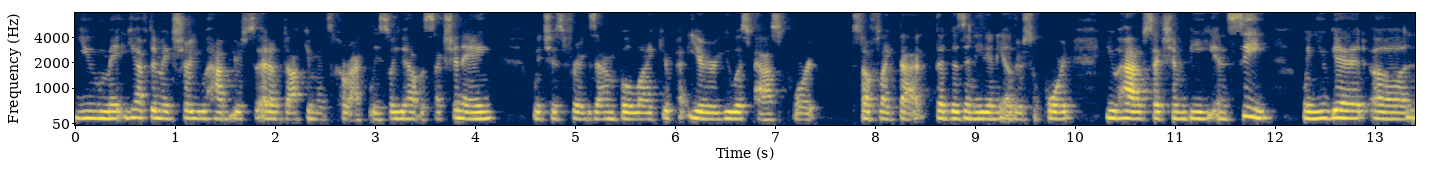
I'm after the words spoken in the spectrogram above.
you may you have to make sure you have your set of documents correctly. So you have a section A, which is, for example, like your your U.S. passport, stuff like that, that doesn't need any other support. You have section B and C. When you get uh,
